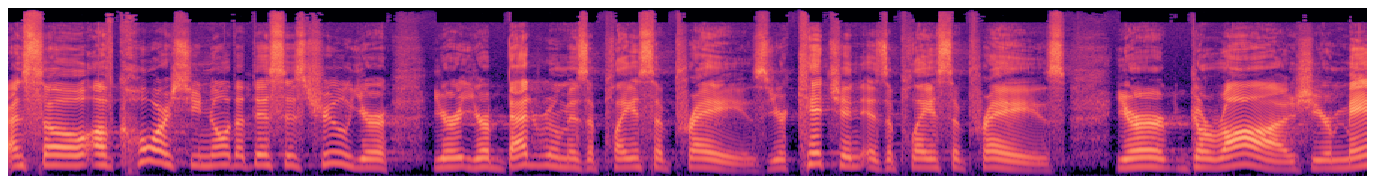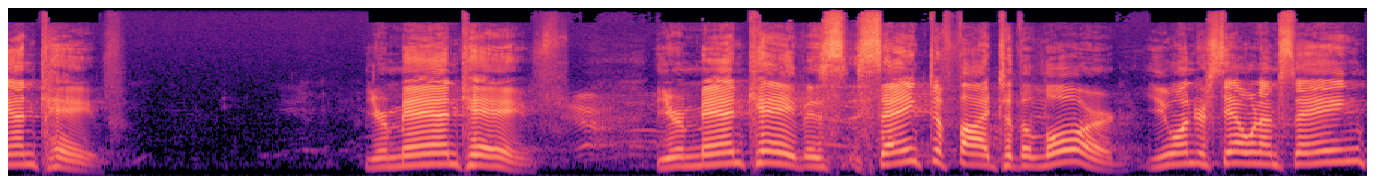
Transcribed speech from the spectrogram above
And so, of course, you know that this is true. Your, your, your bedroom is a place of praise, your kitchen is a place of praise, your garage, your man cave. Your man cave. Your man cave is sanctified to the Lord. You understand what I'm saying?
